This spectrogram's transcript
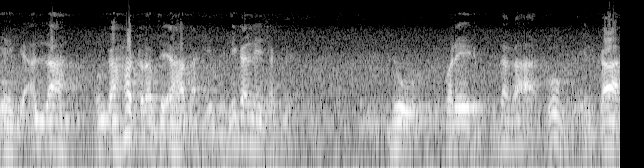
یہ ہے کہ اللہ ان کا ہر طرف سے احاطہ کیے ہوئے نکل نہیں سکتے۔ جھوٹ پڑے دگا کف انکار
